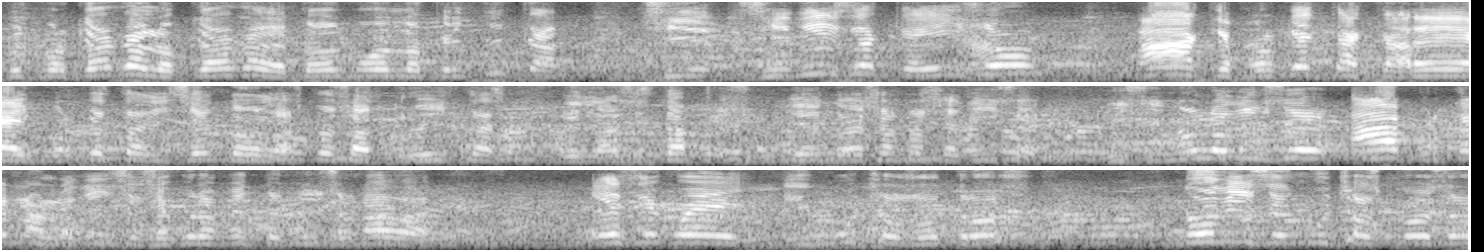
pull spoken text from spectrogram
pues porque haga lo que haga, de todos modos lo critican. Si, si dice que hizo, ah, que por qué cacarea y por qué está diciendo las cosas altruistas y las está presumiendo, eso no se dice. Y si no lo dice, ah, ¿por qué no lo dice? Seguramente no hizo nada. Ese güey y muchos otros no dicen muchas cosas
